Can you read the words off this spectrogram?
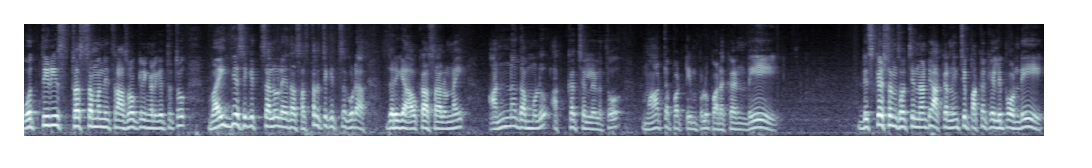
ఒత్తిడి స్ట్రెస్ సంబంధించిన అసౌకర్యం కలిగించవచ్చు. వైద్య చికిత్సలు లేదా శస్త్రచికిత్స కూడా జరిగే అవకాశాలు ఉన్నాయి అన్నదమ్ములు అక్క చెల్లెలతో మాట పట్టింపులు పడకండి. డిస్కషన్స్ వచ్చిందంటే అక్కడి నుంచి పక్కకి వెళ్ళిపోండి.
